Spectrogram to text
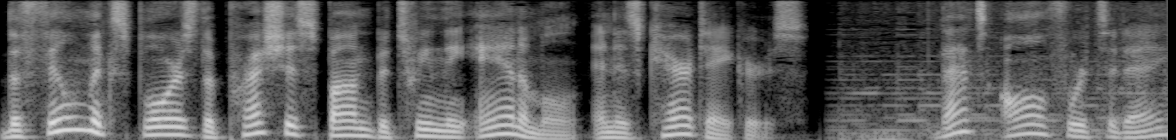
The film explores the precious bond between the animal and his caretakers. That's all for today.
